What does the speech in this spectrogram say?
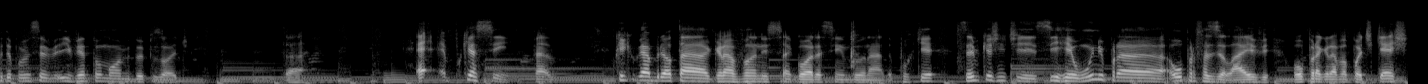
e depois você inventa o nome do episódio. Tá. É, é porque assim, tá, por que, que o Gabriel tá gravando isso agora, assim, do nada? Porque sempre que a gente se reúne para ou para fazer live ou para gravar podcast,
